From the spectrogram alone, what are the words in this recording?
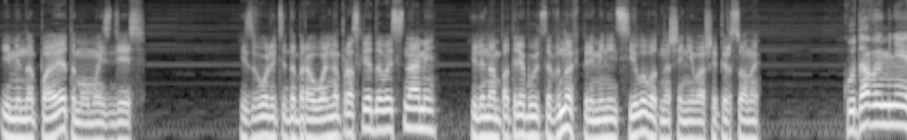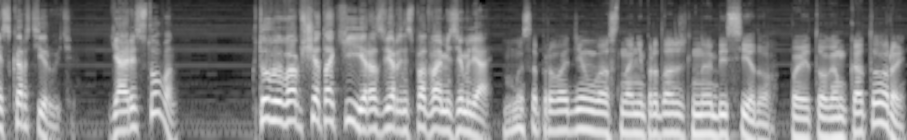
Именно поэтому мы здесь. Изволите добровольно проследовать с нами, или нам потребуется вновь применить силу в отношении вашей персоны?» Куда вы меня эскортируете? Я арестован? Кто вы вообще такие, развернись под вами земля? Мы сопроводим вас на непродолжительную беседу, по итогам которой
